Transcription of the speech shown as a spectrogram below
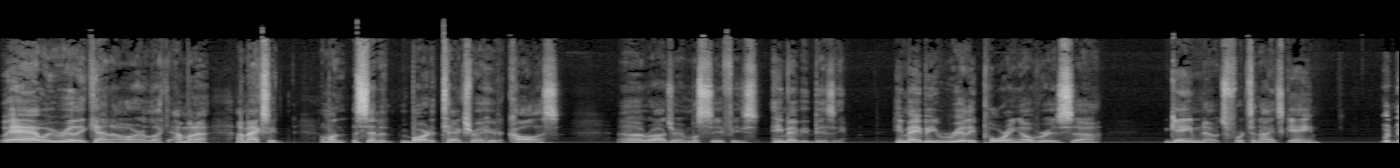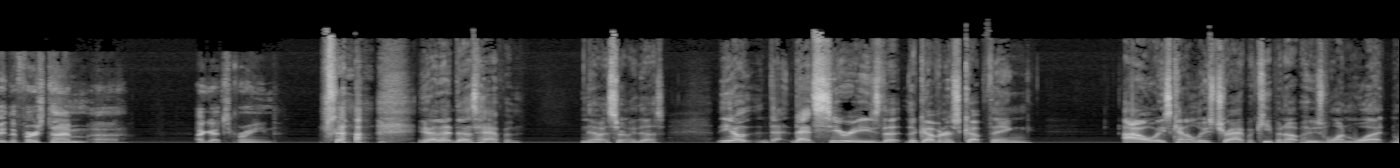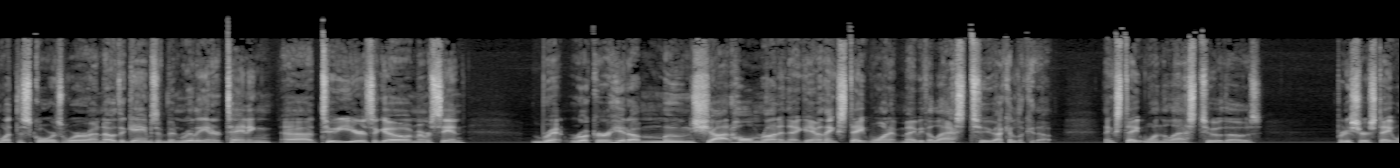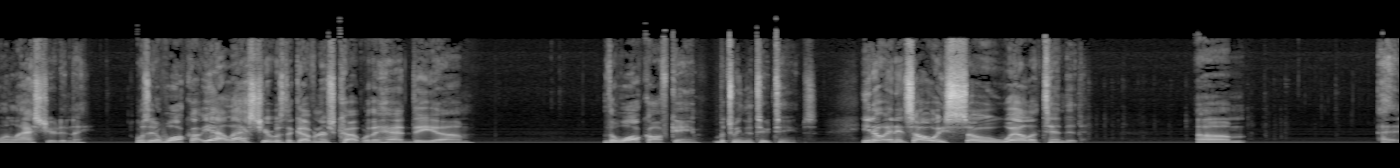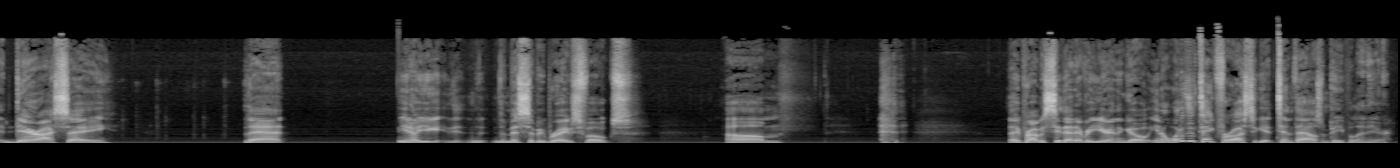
Well, we really kind of are lucky. I'm gonna. I'm actually. I'm gonna send a Bart a text right here to call us, uh, Roger, and we'll see if he's. He may be busy. He may be really pouring over his uh, game notes for tonight's game. Would be the first time uh, I got screened. Yeah, that does happen. No, it certainly does. You know that that series, the the Governor's Cup thing. I always kind of lose track with keeping up who's won what and what the scores were. I know the games have been really entertaining. Uh, two years ago, I remember seeing Brent Rooker hit a moonshot home run in that game. I think State won it maybe the last two. I could look it up. I think State won the last two of those. Pretty sure State won last year, didn't they? Was it a walk off? Yeah, last year was the Governor's Cup where they had the um, the walk off game between the two teams. You know, and it's always so well attended. Um, uh, dare I say that you know you the Mississippi Braves folks, um, they probably see that every year and then go, you know, what does it take for us to get ten thousand people in here,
